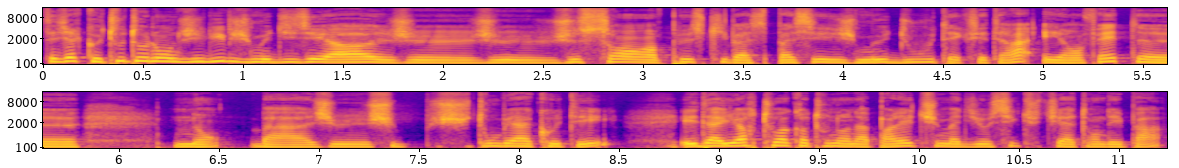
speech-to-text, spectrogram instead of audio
C'est-à-dire que tout au long du livre, je me disais, ah, je, je, je, sens un peu ce qui va se passer, je me doute, etc. Et en fait, euh, non, bah, je, je, suis tombée à côté. Et d'ailleurs, toi, quand on en a parlé, tu m'as dit aussi que tu t'y attendais pas.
